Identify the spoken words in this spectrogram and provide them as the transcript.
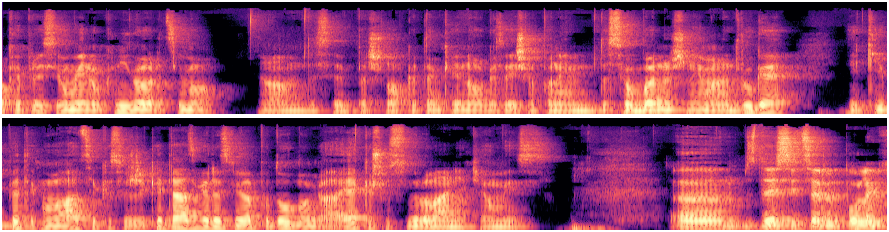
Ok, prej si omenil knjigo, recimo, um, da se pač lahko tam kaj novega zdaj pa ne vem, da se obrneš ne vem, na druge ekipe, tekmovalce, ki so že kaj takega razvijali, podobnega, je kakšno sodelovanje, ki je vmes. Uh, zdaj, sicer poleg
